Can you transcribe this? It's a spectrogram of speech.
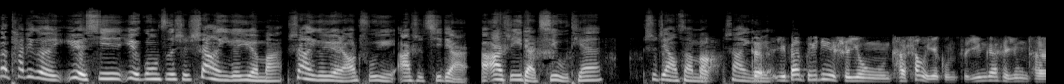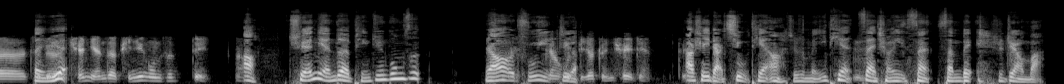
那他这个月薪月工资是上一个月吗？上一个月然后除以二十七点啊二十一点七五天，是这样算吗？上一个月一般不一定是用他上个月工资，应该是用他本月全年的平均工资。对啊，全年的平均工资，然后除以这个比较准确一点，二十一点七五天啊，就是每一天再乘以三三倍，是这样吧？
